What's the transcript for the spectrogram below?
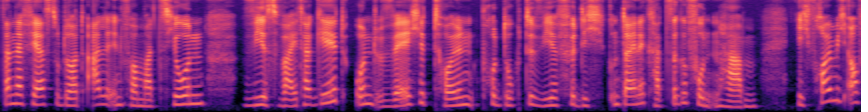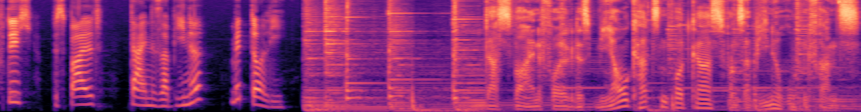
Dann erfährst du dort alle Informationen, wie es weitergeht und welche tollen Produkte wir für dich und deine Katze gefunden haben. Ich freue mich auf dich. Bis bald. Deine Sabine mit Dolly. Das war eine Folge des Miau Katzen Podcasts von Sabine Rutenfranz.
